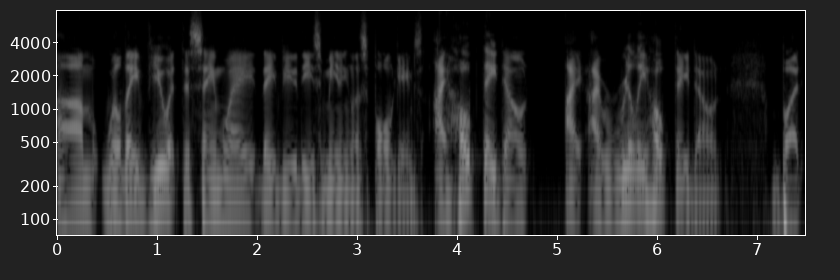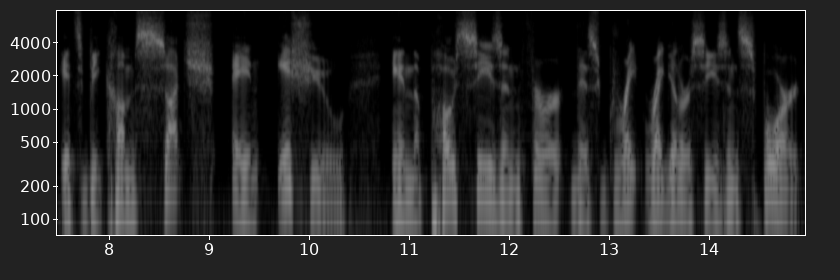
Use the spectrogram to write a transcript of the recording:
Um, will they view it the same way they view these meaningless bowl games? I hope they don't. I, I really hope they don't. But it's become such an issue in the postseason for this great regular season sport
